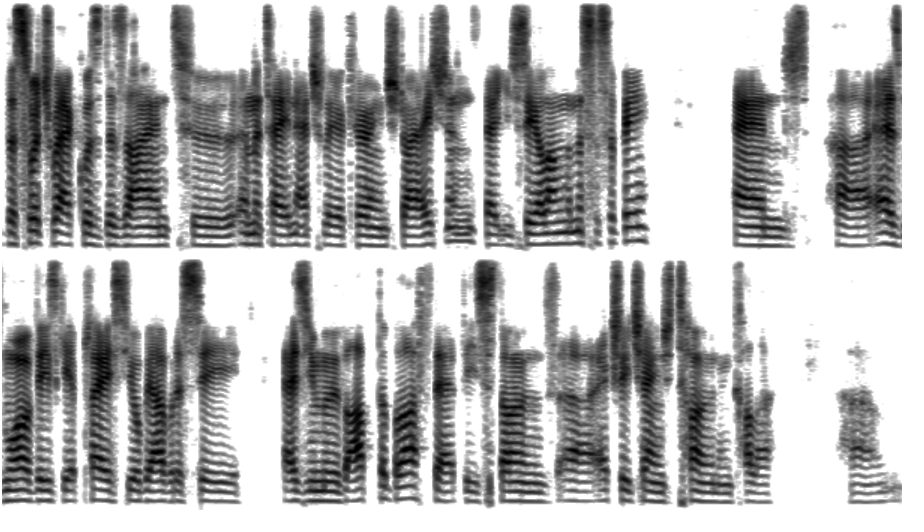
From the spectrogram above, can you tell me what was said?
the switchback was designed to imitate naturally occurring striations that you see along the Mississippi. And uh, as more of these get placed, you'll be able to see as you move up the bluff that these stones uh, actually change tone and color. Um,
